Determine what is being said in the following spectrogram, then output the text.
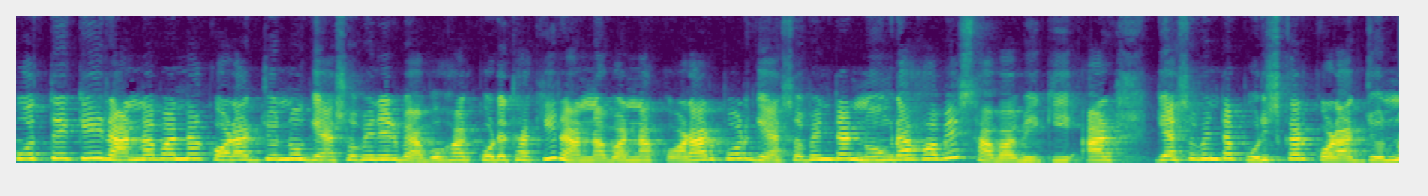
প্রত্যেকেই রান্নাবান্না করার জন্য গ্যাস ওভেনের ব্যবহার করে থাকি। রান্নাবান্না করার পর গ্যাস ওভেনটা নোংরা হবে স্বাভাবিকই। আর গ্যাস ওভেনটা পরিষ্কার করার জন্য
